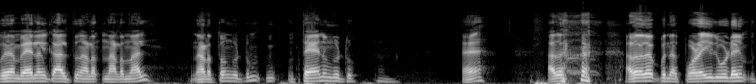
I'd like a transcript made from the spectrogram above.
വേനൽക്കാലത്ത് നട നടന്നാൽ നടത്തും കിട്ടും തേനും കിട്ടും. ഏ? അത് അതുപോലെ പിന്നെ പുഴയിലൂടെയും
